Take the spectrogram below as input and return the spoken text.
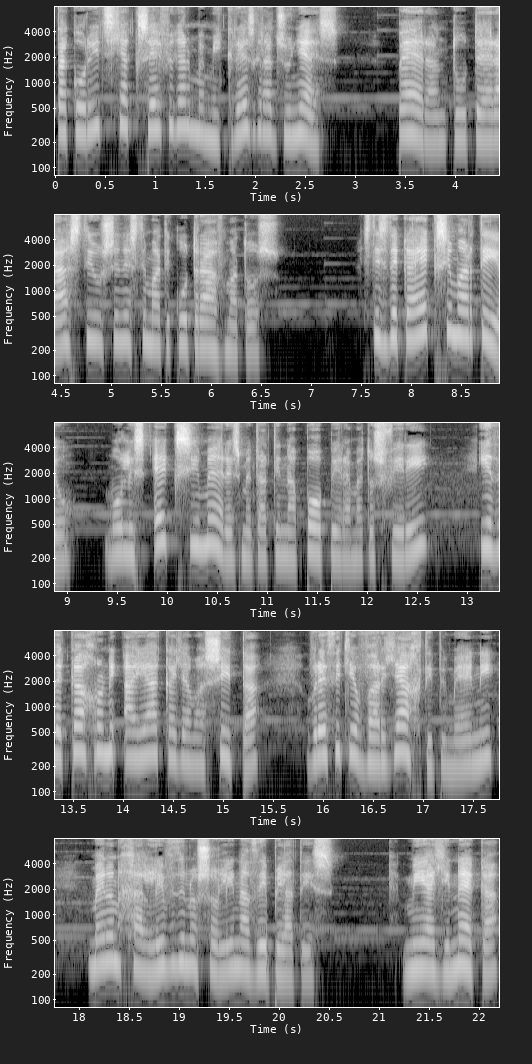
τα κορίτσια ξέφυγαν με μικρές γρατζουνιές, πέραν του τεράστιου συναισθηματικού τραύματος. Στις 16 Μαρτίου, μόλις έξι ημέρες μετά την απόπειρα με το σφυρί, η δεκάχρονη Αιάκα Γιαμασίτα βρέθηκε βαριά χτυπημένη με έναν χαλίβδινο σωλήνα δίπλα της. Μία γυναίκα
